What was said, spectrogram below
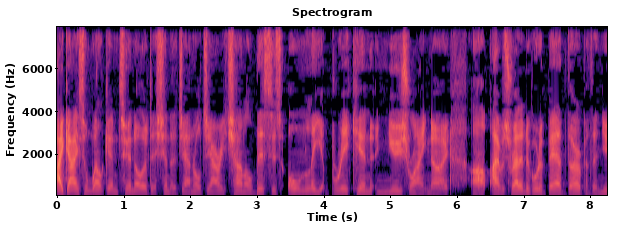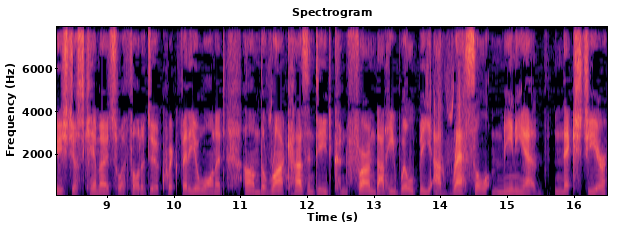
Hi guys and welcome to another edition of the General Gerry channel. This is only breaking news right now. Uh, I was ready to go to bed there but the news just came out so I thought I'd do a quick video on it. Um, the Rock has indeed confirmed that he will be at WrestleMania next year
